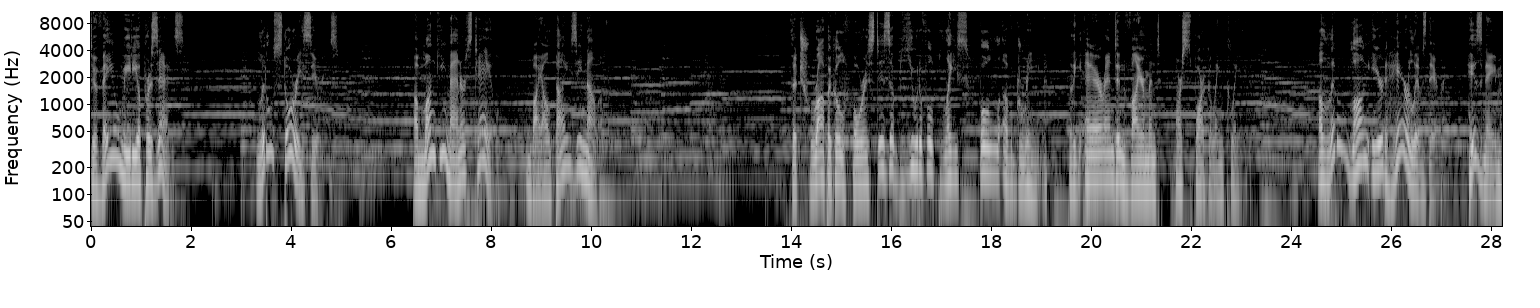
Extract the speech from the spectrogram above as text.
DeVeo Media presents Little Story Series A Monkey Manor's Tale by Altai Zinalov The tropical forest is a beautiful place full of green. The air and environment are sparkling clean. A little long-eared hare lives there. His name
